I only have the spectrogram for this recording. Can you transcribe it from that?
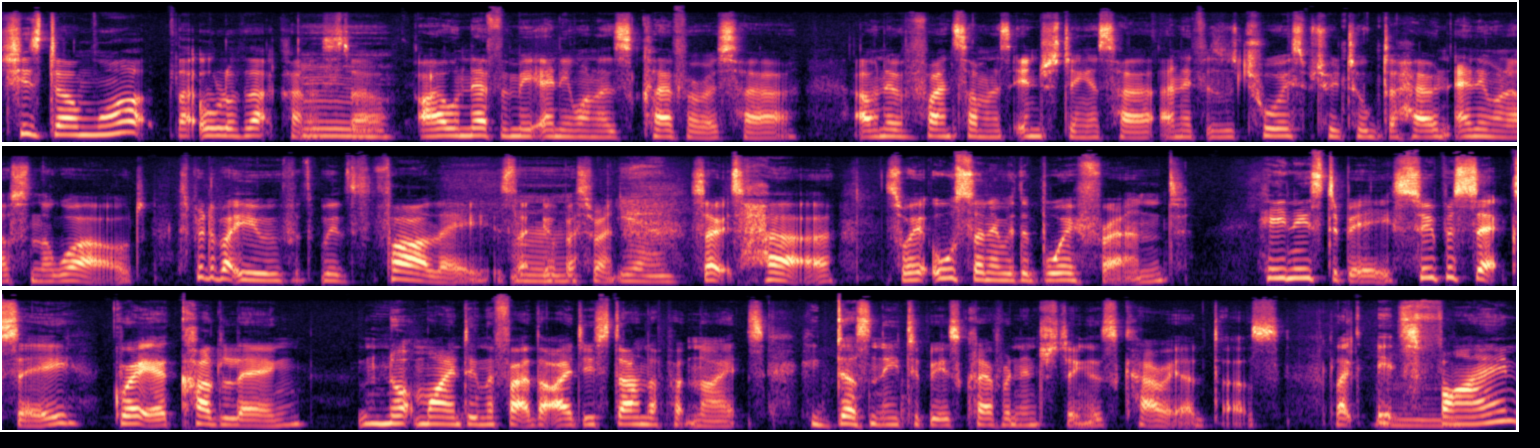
she's done what? Like all of that kind of mm. stuff. I will never meet anyone as clever as her. I will never find someone as interesting as her. And if there's a choice between talking to her and anyone else in the world, it's a bit about you with, with Farly. It's like your mm, best friend. yeah. So it's her. So I also know with a boyfriend, he needs to be super sexy, great at cuddling, not minding the fact that I do stand up at nights, he doesn't need to be as clever and interesting as Carrie does. Like it's mm. fine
